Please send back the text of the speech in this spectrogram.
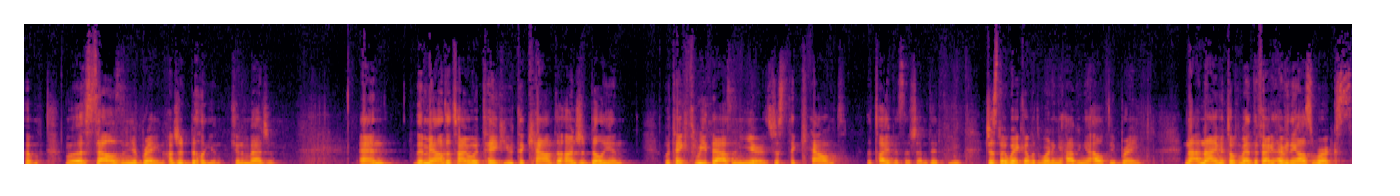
cells in your brain, hundred billion, you can imagine. And the amount of time it would take you to count a hundred billion would take 3,000 years just to count the taivas Hashem did for you, just by waking up in the morning and having a healthy brain. Not, not even talking about the fact that everything else works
